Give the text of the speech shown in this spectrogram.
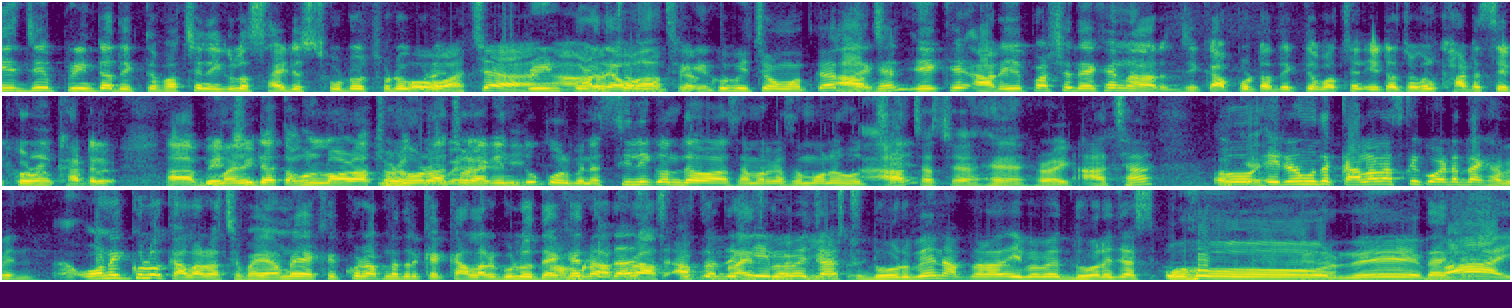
এই যে প্রিন্টটা দেখতে পাচ্ছেন এগুলো সাইডে ছোট ছোট করে আচ্ছা, প্রিন্ট করে দেওয়া আছে খুবই চমৎকার, আচ্ছা, দেখেন। একে আর এই পাশে দেখেন আর যে কাপড়টা দেখতে পাচ্ছেন এটা যখন খাটে সেট করবেন খাটের বেডশিটটা তখন লড়াচড়া কি। কিন্তু করবে না। সিলিকন দেওয়া আছে আমার কাছে মনে হচ্ছে। আচ্ছা আচ্ছা হ্যাঁ রাইট আচ্ছা তো এটার মধ্যে কালার আজকে কয়টা দেখাবেন? অনেকগুলো কালার আছে ভাই আমরা এক এক করে আপনাদেরকে কালারগুলো দেখে আমরা তারপর just আস্তে আস্তে আপনাদেরকে প্রাইস এইভাবে জাস্ট ধরবেন আপনারা এইভাবে ধরে জাস্ট ও রে দেখেন। ভাই।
